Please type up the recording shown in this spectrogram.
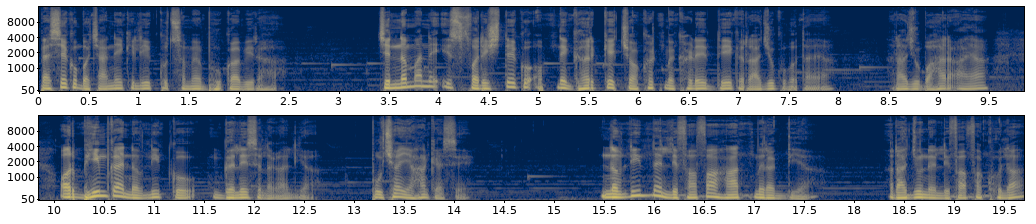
पैसे को बचाने के लिए कुछ समय भूखा भी रहा। चिन्नम्मा ने इस फरिश्ते को अपने घर के चौखट में खड़े देख राजू को बताया। राजू बाहर आया और भीम का नवनीत को गले से लगा लिया। पूछा, यहाँ कैसे? नवनीत ने लिफाफा हाथ में रख दिया। राजू ने लिफाफा खोला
